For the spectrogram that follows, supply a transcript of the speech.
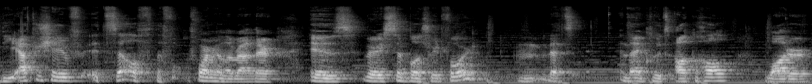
The aftershave itself, the formula rather, is very simple and straightforward. Mm, that's and that includes alcohol, water,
